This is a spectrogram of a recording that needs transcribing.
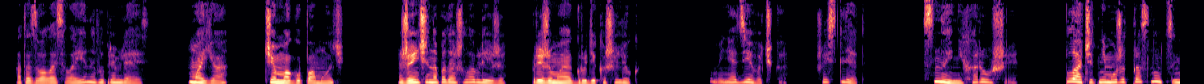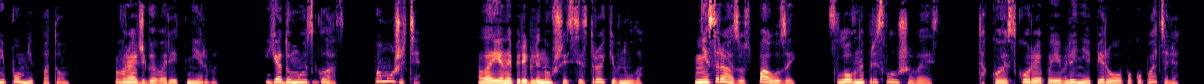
— отозвалась Лаена, выпрямляясь. «Моя. Чем могу помочь?» Женщина подошла ближе, прижимая к груди кошелек. «У меня девочка, шесть лет. Сны нехорошие. Плачет, не может проснуться, не помнит потом. Врач говорит, нервы. Я думаю, с глаз. Поможете?» Лаена, переглянувшись с сестрой, кивнула. Не сразу, с паузой, словно прислушиваясь. Такое скорое появление первого покупателя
